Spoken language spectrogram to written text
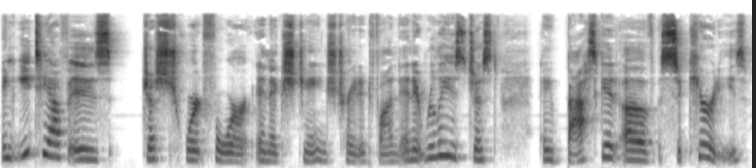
an ETF is just short for an exchange traded fund, and it really is just a basket of securities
